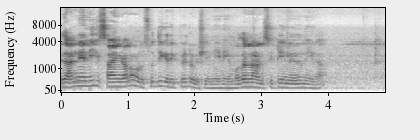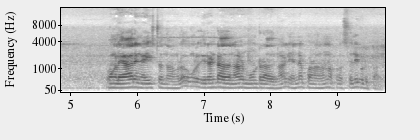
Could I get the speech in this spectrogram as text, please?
இது அன்னன்னைக்கு சாயங்காலம் ஒரு சுத்திகரிப்புன்ற விஷயம். நீ நீங்கள் முதல் நாள் சிட்டிங்கில் இருந்தீங்கன்னா உங்களை யார் இங்கே அழிச்சிட்டு வந்தாங்களோ உங்களுக்கு இரண்டாவது நாள் மூன்றாவது நாள் என்ன பண்ணணும்னு அப்புறம் சொல்லிக் கொடுப்பாங்க.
